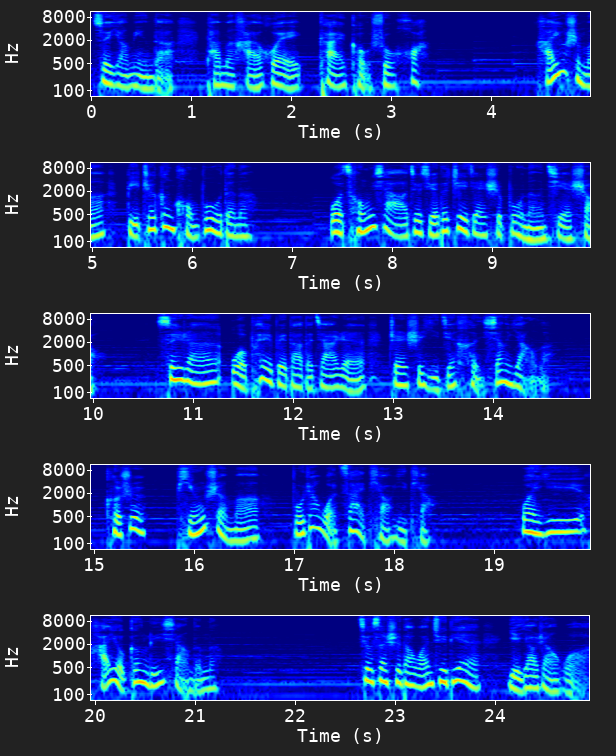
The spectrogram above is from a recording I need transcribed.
最要命的，他们还会开口说话。还有什么比这更恐怖的呢？我从小就觉得这件事不能接受。虽然我配备到的家人真是已经很像样了，可是凭什么不让我再挑一挑？万一还有更理想的呢？就算是到玩具店，也要让我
